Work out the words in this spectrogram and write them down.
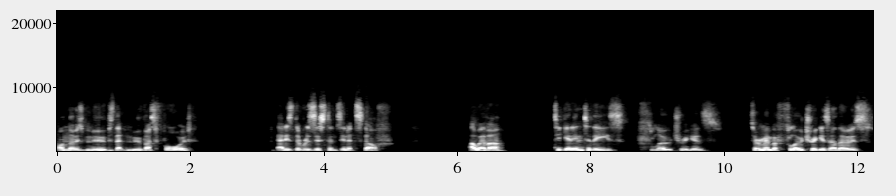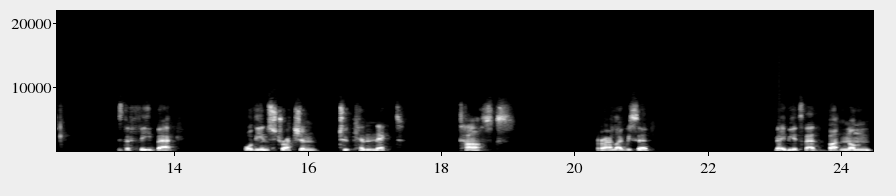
on those moves that move us forward. That is the resistance in itself. However, to get into these flow triggers, so remember, flow triggers are those, is the feedback or the instruction to connect tasks. Right? Like we said, maybe it's that button on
